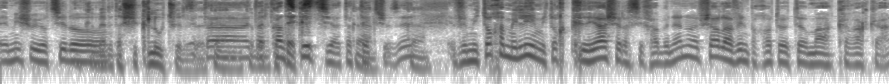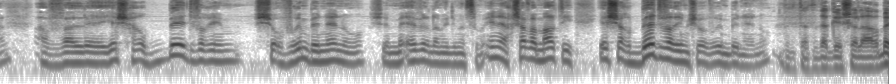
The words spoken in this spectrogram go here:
אה, מישהו יוציא לו... מקבל את השקלוט של זה, את, כן, ה, את מקבל הטרנסקריפציה, את כן, הטקסט של זה. כן. ומתוך המילים, מתוך קריאה של השיחה בינינו, אפשר להבין פחות או יותר מה קרה כאן. אבל uh, יש הרבה דברים שעוברים בינינו שהם מעבר למילים עצמם. הנה, עכשיו אמרתי, יש הרבה דברים שעוברים בינינו. ונתת דגש על הרבה.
